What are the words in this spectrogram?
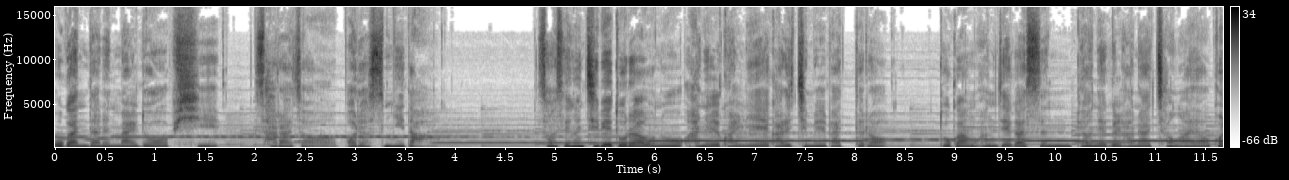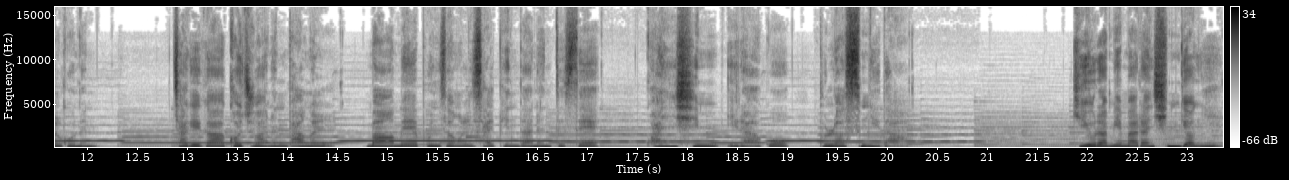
오간다는 말도 없이 사라져 버렸습니다. 서생은 집에 돌아온 후 하늘 관리의 가르침을 받들어 도강 황제가 쓴 편액을 하나 청하여 걸고는 자기가 거주하는 방을 마음의 본성을 살핀다는 뜻의 관심이라고 불렀습니다. 기요람이 말한 심경이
